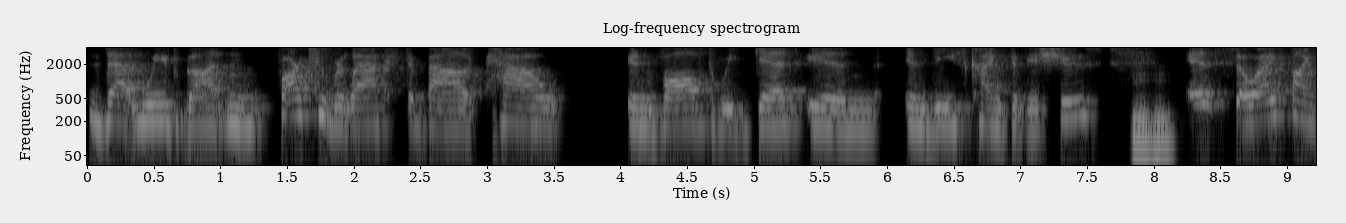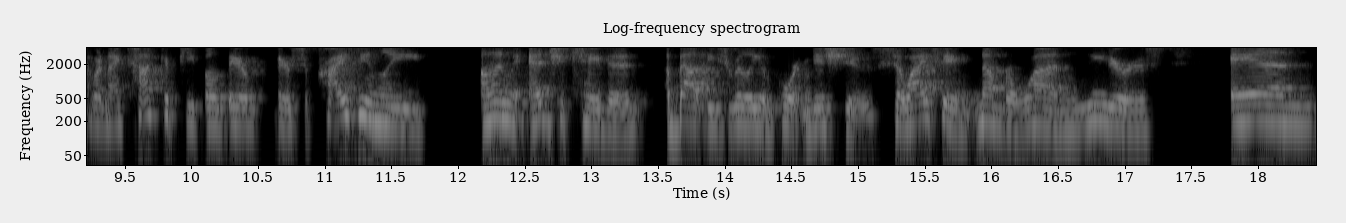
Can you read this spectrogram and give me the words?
that we've gotten far too relaxed about how involved we get in in these kinds of issues mm-hmm. and so i find when i talk to people they're they're surprisingly uneducated about these really important issues so i think number one leaders and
